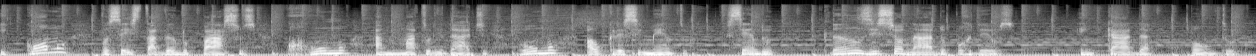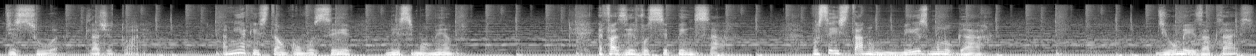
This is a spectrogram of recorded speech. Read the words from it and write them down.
e como você está dando passos rumo à maturidade, rumo ao crescimento, sendo transicionado por Deus em cada ponto de sua trajetória. A minha questão com você nesse momento é fazer você pensar. Você está no mesmo lugar de um mês atrás?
